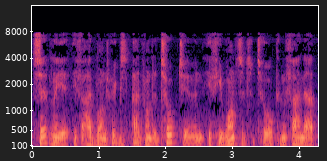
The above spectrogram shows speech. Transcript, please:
Certainly, if I'd want to, I'd want to talk to him, and if he wanted to talk and find out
